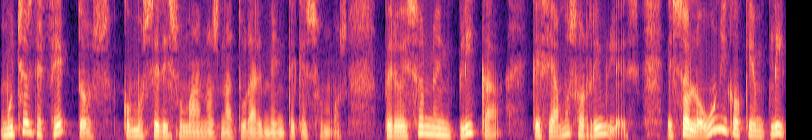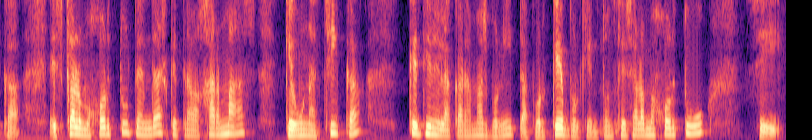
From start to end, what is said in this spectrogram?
muchos defectos como seres humanos naturalmente que somos, pero eso no implica que seamos horribles. Eso lo único que implica es que a lo mejor tú tendrás que trabajar más que una chica que tiene la cara más bonita. ¿Por qué? Porque entonces a lo mejor tú, si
